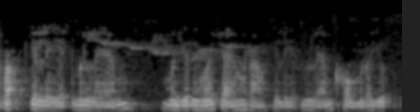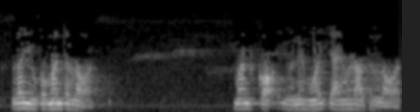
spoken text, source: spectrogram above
เพราะกิเลสมันแหลม มันอยู่ในหัวใจของเรากิเลสมันแหลมคมเราอยู่เราอยู่กับมันตลอด มันเกาะอยู่ในหัวใจของเราตลอด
